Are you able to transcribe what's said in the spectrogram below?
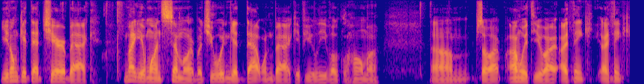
You don't get that chair back. You might get one similar, but you wouldn't get that one back if you leave Oklahoma. Um, so I, am with you. I, I, think I think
